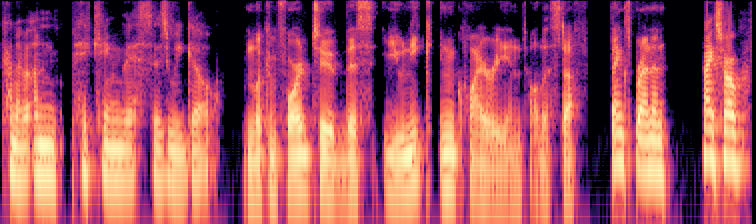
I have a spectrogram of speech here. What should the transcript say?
kind of unpicking this as we go. I'm looking forward to this unique inquiry into all this stuff. Thanks, Brendan. Thanks, Rob.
